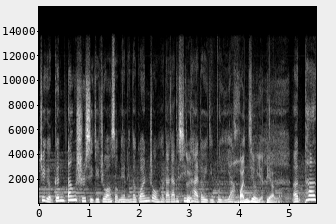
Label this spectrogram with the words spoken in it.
这个跟当时喜剧之王所面临的观众和大家的心态都已经不一样，环境也变了。呃，他。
